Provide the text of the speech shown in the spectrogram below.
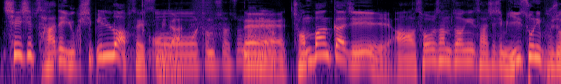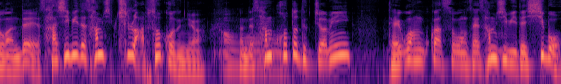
74대 61로 앞서 있습니다. 오, 점수가 좀 네, 나네요. 전반까지 아, 서울 삼성이 사실 지금 1손이 부족한데 42대 37로 앞섰거든요. 어. 그런데 3쿼터 득점이 대구 한국가스공사의 32대 15.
